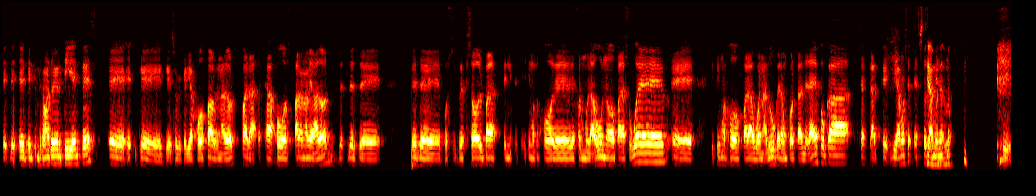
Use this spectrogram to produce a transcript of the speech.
empezamos a tener clientes eh, que, eso, que querían juegos para ordenador, para, o sea, juegos para navegador, desde, desde pues, Repsol, para, hicimos un juego de, Fórmula 1 para su web, eh, hicimos juegos para Wanadu, que era un portal de la época, o sea, que digamos, esto también... Sí,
